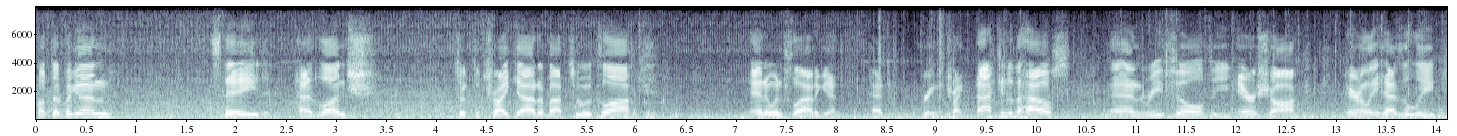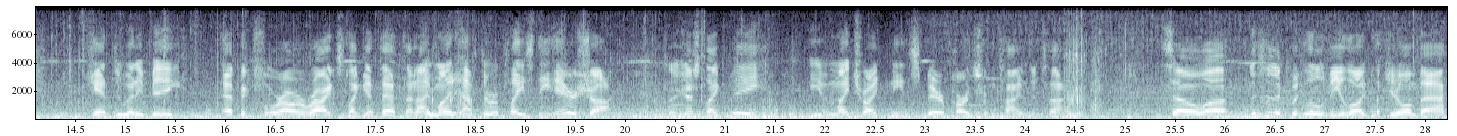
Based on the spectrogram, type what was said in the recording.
pumped it up again, stayed, had lunch, took the trike out about two o'clock, and it went flat again. Had to bring the trike back into the house and refill the air shock. Apparently has a leak. Can't do any big epic four hour rides till I get that done. I might have to replace the air shock. So just like me, even my trike needs spare parts from time to time. So uh, this is a quick little vlog let you know I'm back.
